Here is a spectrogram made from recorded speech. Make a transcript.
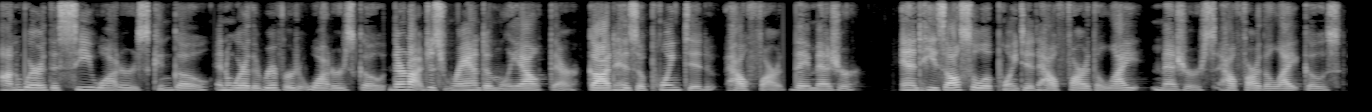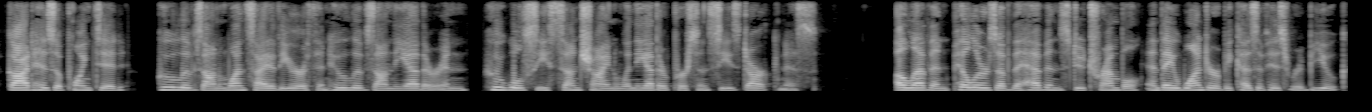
on where the sea waters can go and where the river waters go. They're not just randomly out there. God has appointed how far they measure. And he's also appointed how far the light measures, how far the light goes. God has appointed who lives on one side of the earth and who lives on the other, and who will see sunshine when the other person sees darkness. 11. Pillars of the heavens do tremble, and they wonder because of his rebuke.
